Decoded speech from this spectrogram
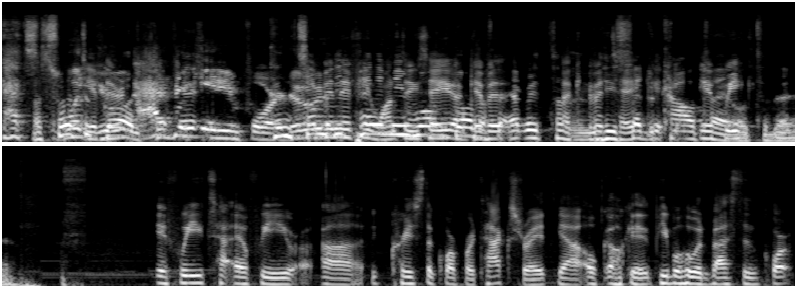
That's I swear what you're God, can advocating for, Can dude. somebody if you pay want me things, one say, uh, dollar give it- every time give it he take. said If- if cowtail we- today? If we if we uh, increase the corporate tax rate, yeah, okay, okay people who invest in cor-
